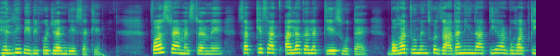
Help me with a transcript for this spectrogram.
हेल्दी बेबी को जन्म दे सकें। फ़र्स्ट ट्राइमेस्टर में सबके साथ अलग अलग केस होता है। बहुत वुमेंस को ज़्यादा नींद आती है और बहुत की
